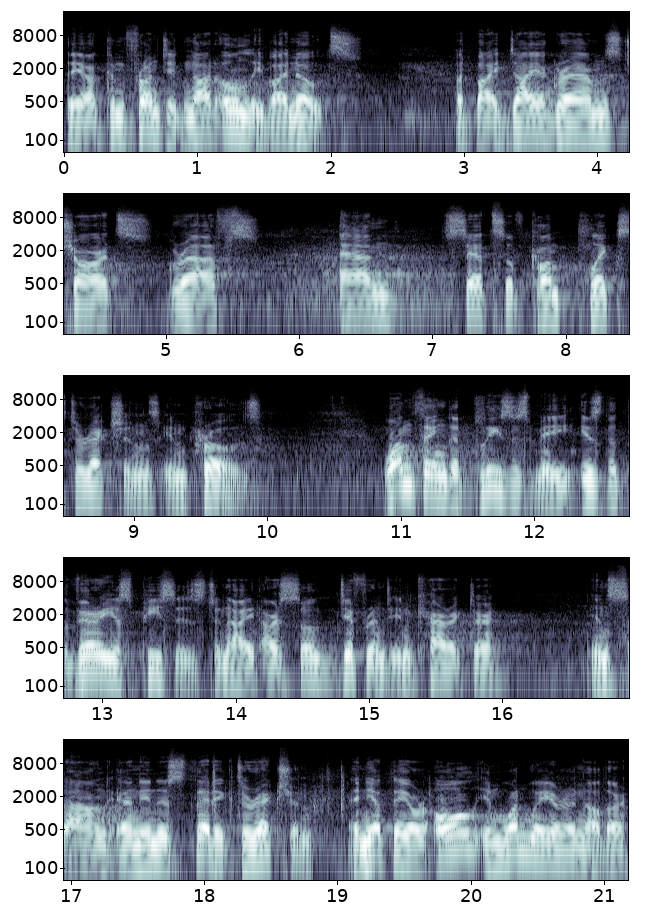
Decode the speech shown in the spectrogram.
they are confronted not only by notes, but by diagrams, charts, graphs, and sets of complex directions in prose. One thing that pleases me is that the various pieces tonight are so different in character, in sound, and in aesthetic direction, and yet they are all, in one way or another,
